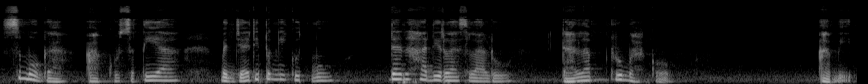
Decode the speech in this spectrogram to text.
semoga aku setia menjadi pengikutmu dan hadirlah selalu dalam rumahku. Amin.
